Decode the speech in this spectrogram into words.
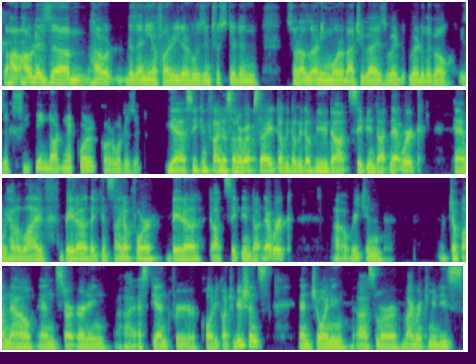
So how how does um, how does any of our reader who is interested in sort of learning more about you guys where where do they go? Is it sapien.network or what is it? Yeah, so you can find us on our website www.sapien.network, and we have a live beta that you can sign up for beta.sapien.network, uh, where you can jump on now and start earning uh, SPN for your quality contributions and joining uh, some of our vibrant communities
